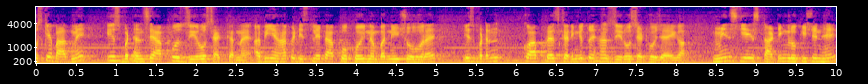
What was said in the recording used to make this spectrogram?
उसके बाद में इस बटन से आपको ज़ीरो सेट करना है। अभी यहाँ पे डिस्प्ले पे आपको कोई नंबर नहीं शो हो रहा है। इस बटन को आप प्रेस करेंगे तो यहाँ ज़ीरो सेट हो जाएगा। मीन्स ये स्टार्टिंग लोकेशन है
